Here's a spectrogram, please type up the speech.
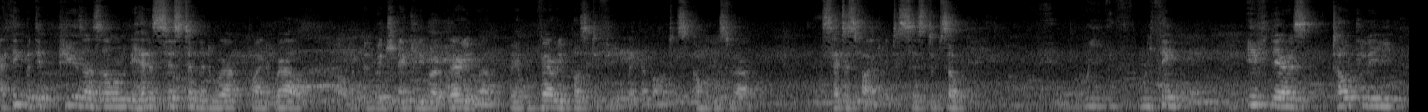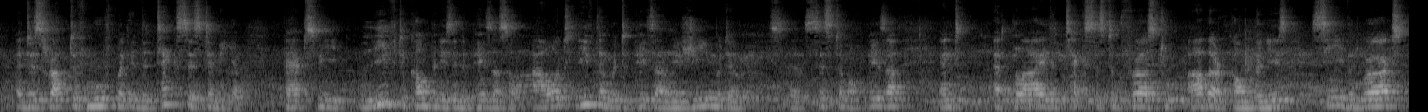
I think with the PEZA zone we had a system that worked quite well, which actually worked very well. We had very positive feedback about this. Companies were satisfied with the system. So we, we think if there's totally a disruptive movement in the tax system here, perhaps we leave the companies in the PEZA zone out, leave them with the PEZA regime, with the uh, system of PEZA, and apply the tax system first to other companies, see if it works,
